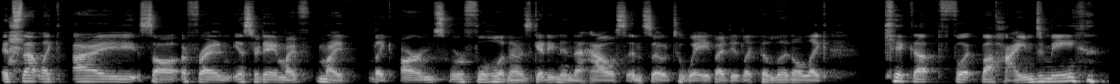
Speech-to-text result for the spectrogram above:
It's that like I saw a friend yesterday and my my like arms were full and I was getting in the house and so to wave I did like the little like kick up foot behind me.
